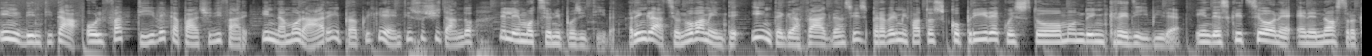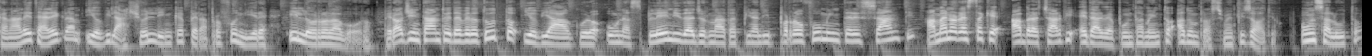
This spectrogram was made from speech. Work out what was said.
in identità olfattive capaci di far innamorare i propri clienti suscitando delle emozioni positive. Ringrazio nuovamente Integra Fragrances per avermi fatto scoprire questo mondo incredibile. In descrizione e nel nostro canale Telegram io vi lascio il link per approfondire il loro lavoro. Per oggi intanto è davvero tutto, io vi auguro una splendida giornata piena di profumi interessanti, a me non resta che abbracciarvi e darvi appuntamento ad un prossimo episodio. Un saluto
